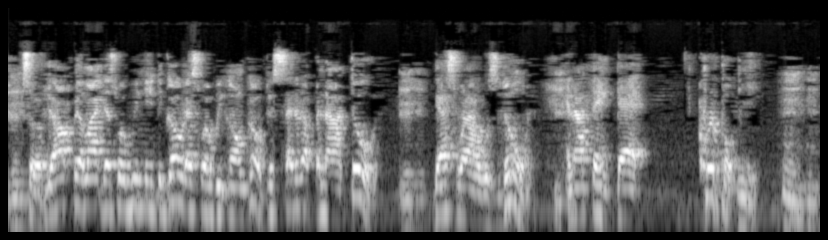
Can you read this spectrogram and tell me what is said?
Mm-hmm. So if y'all feel like that's where we need to go, that's where we gonna go. Just set it up and I'll do it. Mm-hmm. That's what I was doing. Mm-hmm. And I think that crippled me Mhm.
